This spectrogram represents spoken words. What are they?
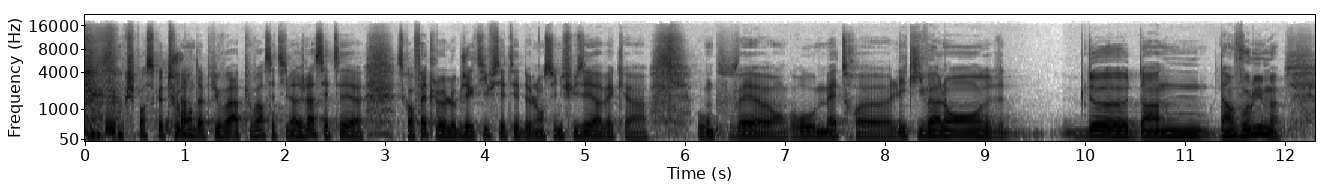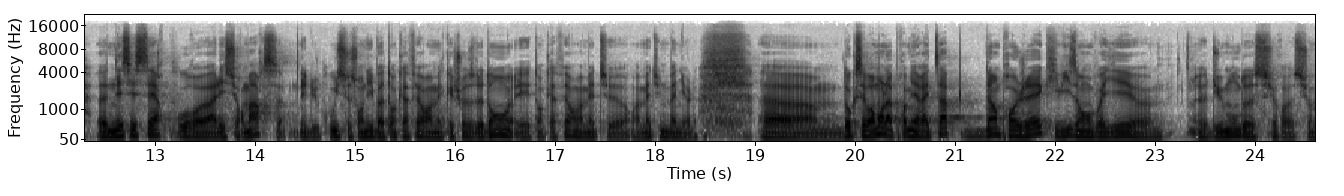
Je pense que tout le monde a pu voir, a pu voir cette image-là. C'était parce qu'en fait l'objectif c'était de lancer une fusée avec où on pouvait en gros mettre l'équivalent d'un volume euh, nécessaire pour euh, aller sur Mars. Et du coup ils se sont dit bah tant qu'à faire on va mettre quelque chose dedans. Et tant qu'à faire on va mettre on va mettre une bagnole. Euh, donc c'est vraiment la première étape d'un projet qui vise à envoyer du monde sur, sur,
